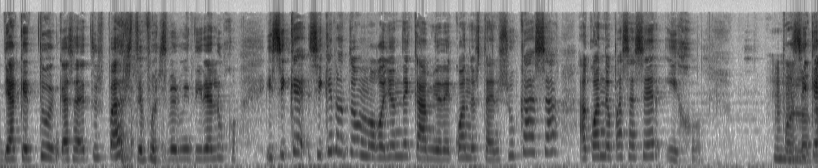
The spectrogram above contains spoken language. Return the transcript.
ya que tú en casa de tus padres te puedes permitir el lujo. Y sí que, sí que noto un mogollón de cambio de cuando está en su casa a cuando pasa a ser hijo. Por Sí lo que,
